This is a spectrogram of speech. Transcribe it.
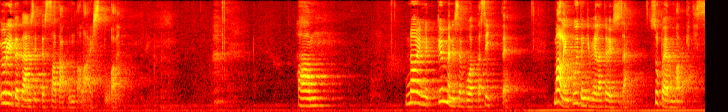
yritetään sitten satakuntalaistua. Um, noin kymmenisen vuotta sitten mä olin kuitenkin vielä töissä supermarketissa.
